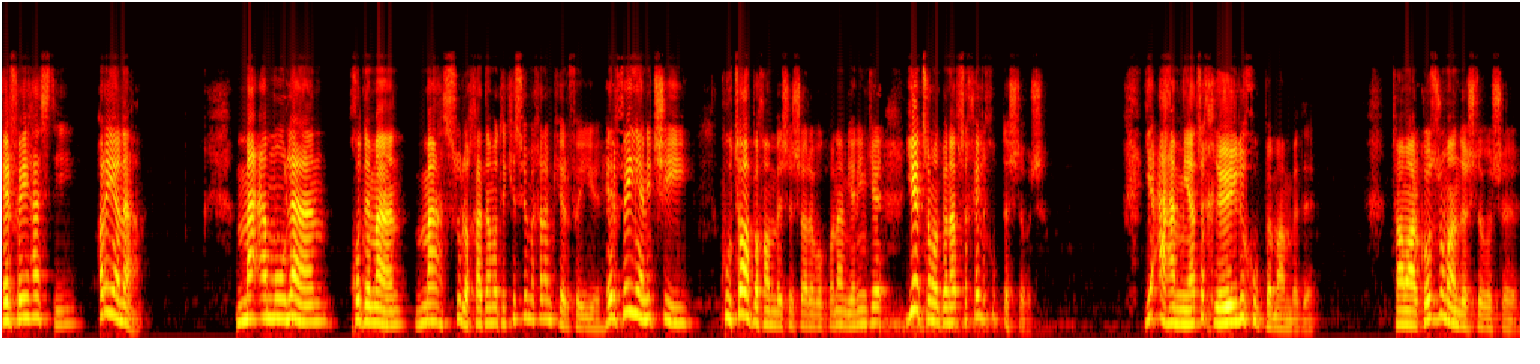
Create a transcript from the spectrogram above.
حرفه‌ای هستی؟ آره یا نه؟ معمولا خود من محصول و خدمات کسی رو می‌خرم که حرفه‌ایه. حرفه‌ای یعنی چی؟ کوتاه بخوام بهش اشاره بکنم یعنی اینکه یه اعتماد به نفس خیلی خوب داشته باشه. یه اهمیت خیلی خوب به من بده. تمرکز رو من داشته باشه.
